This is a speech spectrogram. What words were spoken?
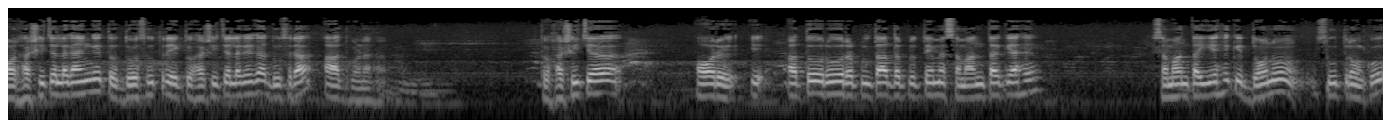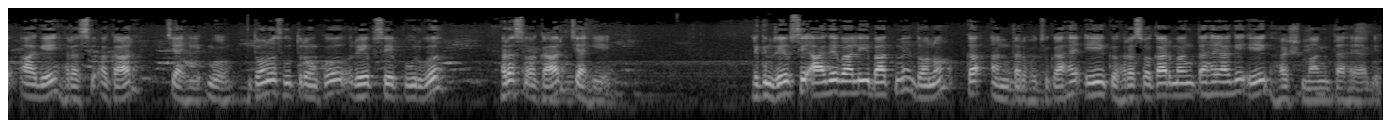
और हसीचल लगाएँगे तो दो सूत्र, एक तो हसीचल लगेगा, दूसरा आद गुण तो हसीच और अतो रो रपलता दपलते में समानता क्या है? समानता यह है कि दोनों सूत्रों को आगे ह्रस्व आकार चाहिए। वो दोनों सूत्रों को रेप से पूर्व ह्रस्व आकार चाहिए। लेकिन रेप से आगे वाली बात में दोनों का अंतर हो चुका है। एक ह्रस्वकार माँगता है आगे, एक हर्ष माँगता है आगे।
